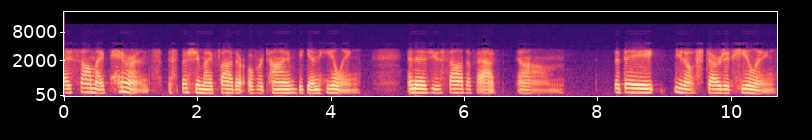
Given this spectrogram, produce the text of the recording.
I saw my parents, especially my father, over time begin healing. And as you saw the fact um, that they, you know, started healing,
